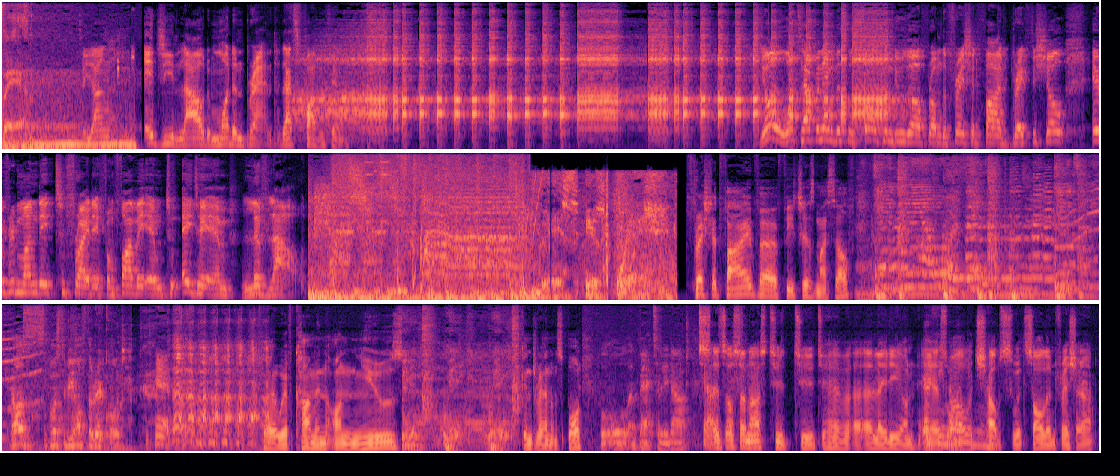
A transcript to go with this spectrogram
FM. It's a young, edgy, loud, modern brand. That's 5FM. Yo, what's happening? This is Sol Phenduka from the Fresh at 5 Breakfast Show. Every Monday to Friday from 5 a.m. to 8 a.m. Live loud. This is Fresh. Fresh at Five uh, features myself. Supposed to be off the record. Uh, we have Carmen on news. And Duran on sport. We'll all battle it out. It's also nice to, to, to have a, a lady on air as female well, which helps with soul and fresh around.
